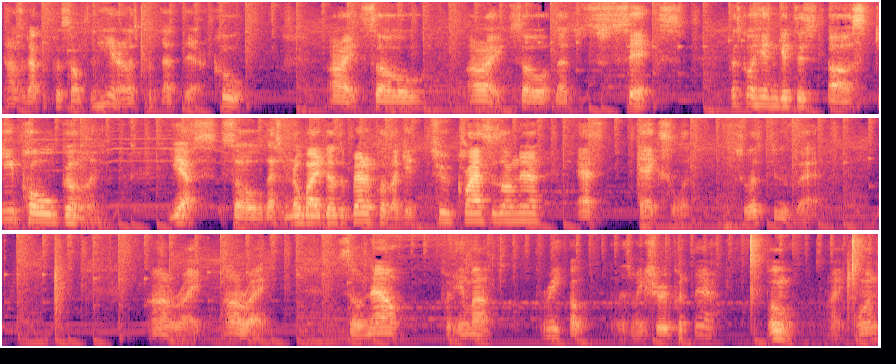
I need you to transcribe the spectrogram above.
And I forgot to put something here. Let's put that there. Cool. All right, so all right, so that's six. Let's go ahead and get this uh, ski pole gun. Yes, so that's nobody does it better because I get two classes on there. That's excellent. So let's do that. All right, all right. So now put him out three. Oh, let's make sure we put there. Boom. All right, one,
